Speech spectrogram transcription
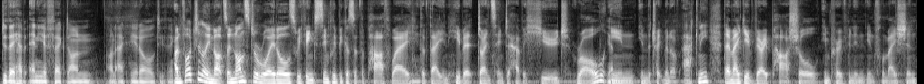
Do they have any effect on on acne at all? Do you think? Unfortunately, not. So, non-steroidals, we think simply because of the pathway that they inhibit, don't seem to have a huge role Yeah. in in the treatment of acne. They may give very partial improvement in inflammation,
